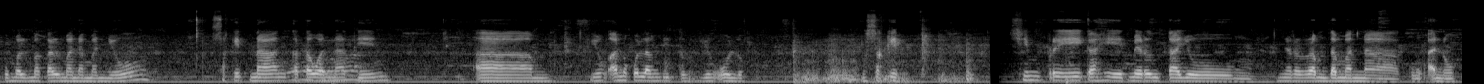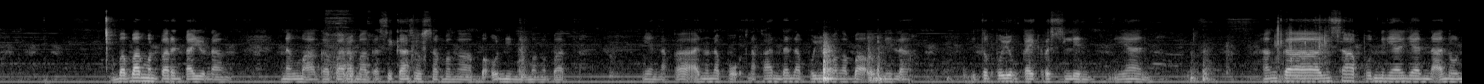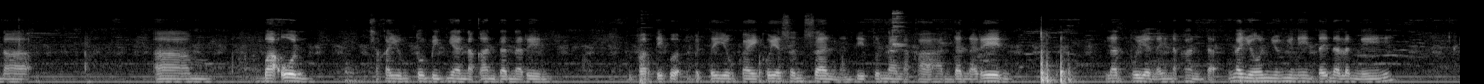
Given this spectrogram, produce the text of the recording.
kumalma-kalma naman yung sakit ng katawan natin. Um, yung ano ko lang dito, yung ulo. Masakit. Siyempre, kahit meron tayong nararamdaman na kung ano, babangon pa rin tayo ng, ng maaga para mag-asikaso sa mga baonin ng mga bata. Yan, naka, ano na po, nakahanda na po yung mga baon nila. Ito po yung kay Creslin. Yan. Hanggang sa hapon niya yan na ano na um, baon. Saka yung tubig niya nakahanda na rin. Pati, ko- pati yung kay Kuya Sansan, nandito na, nakahanda na rin. Lahat po yan ay nakahanda. Ngayon, yung hinihintay na lang ni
